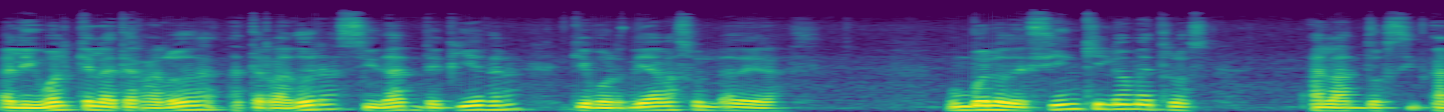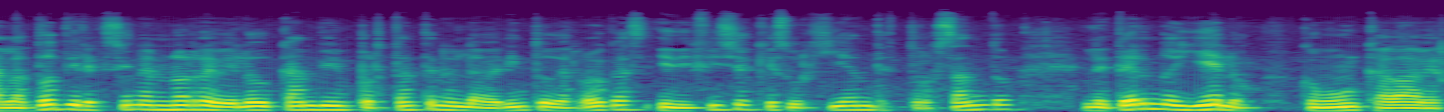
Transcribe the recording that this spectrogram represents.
al igual que la aterradora, ciudad de piedra que bordeaba sus laderas. Un vuelo de 100 kilómetros a las dos direcciones no reveló cambio importante en el laberinto de rocas y edificios que surgían destrozando el eterno hielo como un cadáver.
